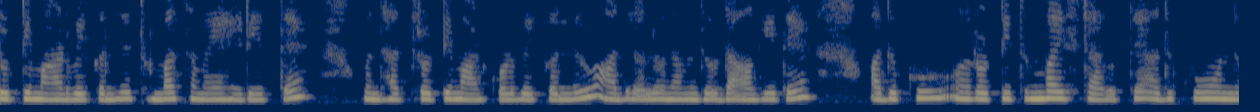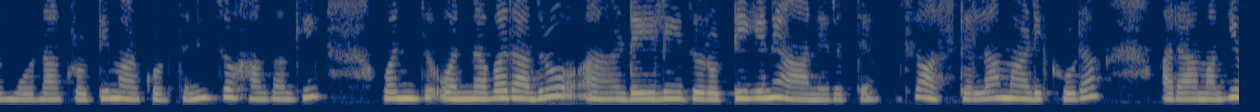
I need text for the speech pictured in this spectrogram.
ರೊಟ್ಟಿ ಮಾಡಬೇಕಂದ್ರೆ ತುಂಬ ಸಮಯ ಹಿಡಿಯುತ್ತೆ. ಒಂದು ಹತ್ತು ರೊಟ್ಟಿ ಮಾಡ್ಕೊಳ್ಬೇಕಂದ್ರೂ ಅದರಲ್ಲೂ ನಮ್ಮದು ಡಾಗ್ ಇದೆ. ಅದಕ್ಕೂ ರೊಟ್ಟಿ ತುಂಬ ಇಷ್ಟ ಆಗುತ್ತೆ. ಅದಕ್ಕೂ ಒಂದು ಮೂರು ನಾಲ್ಕು ರೊಟ್ಟಿ ಮಾಡಿಕೊಡ್ತೀನಿ. ಸೊ ಹಾಗಾಗಿ ಒಂದು ಒನ್ ಅವರ್ ಆದರೂ ಡೈಲಿ ಇದು ರೊಟ್ಟಿಗೇ ಆನ್ ಇರುತ್ತೆ. ಸೊ ಅಷ್ಟೆಲ್ಲ ಮಾಡಿ ಕೂಡ ಆರಾಮಾಗಿ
